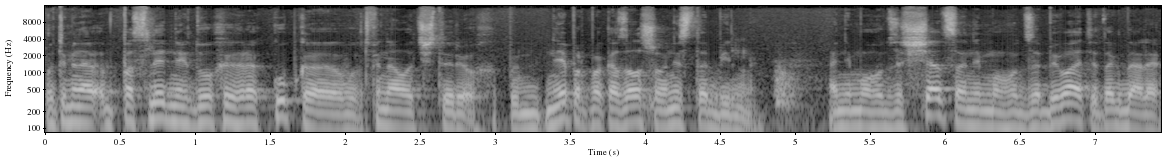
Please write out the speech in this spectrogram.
вот именно в последних двух играх Кубка, вот финала четырех, Днепр показал, что они стабильны. Они могут защищаться, они могут забивать и так далее.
